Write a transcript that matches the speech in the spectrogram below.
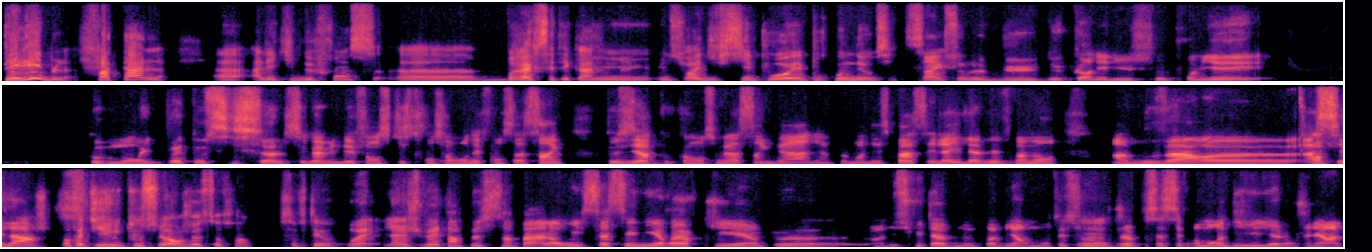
terrible, fatale euh, à l'équipe de France. Euh, bref, c'était quand même une, soirée difficile pour eux et pour Koundé aussi. C'est vrai que sur le but de Cornelius, le premier, comment il peut être aussi seul C'est quand même une défense qui se transforme en défense à 5. On peut se dire que quand on se met à 5 derrière, il y a un peu moins d'espace. Et là, il avait vraiment un boulevard euh, assez large. En fait, ils jouent tous leur jeu sauf un, sauf Théo. Ouais, là, je vais être un peu sympa. Alors oui, ça, c'est une erreur qui est un peu indiscutable, ne pas bien remonter sur mm. leur jeu. Ça, c'est vraiment individuel en général.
